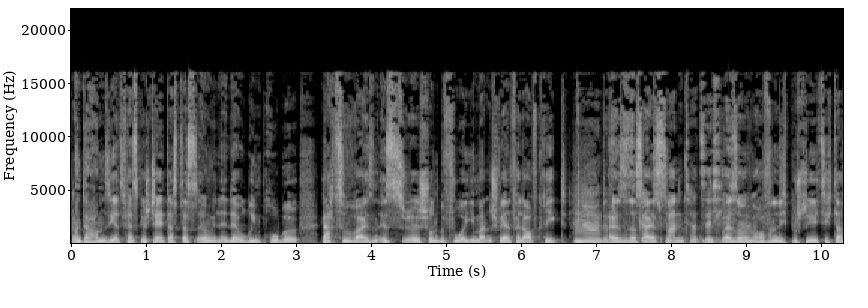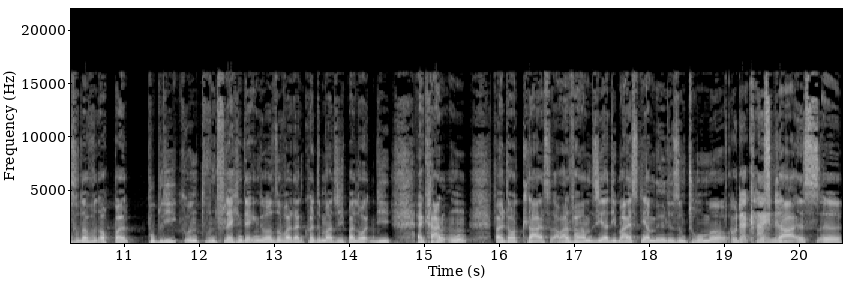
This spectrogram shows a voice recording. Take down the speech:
Und da haben sie jetzt festgestellt, dass das irgendwie in der Urinprobe nachzuweisen ist, äh, schon bevor jemand einen schweren Verlauf kriegt. Ja, das also das heißt, spannend, tatsächlich, also ja. hoffentlich bestätigt sich das oder wird auch bald publik und, und flächendeckend oder so, weil dann könnte man natürlich bei Leuten, die erkranken, weil dort klar ist, am Anfang haben sie ja die meisten ja milde Symptome. Oder keine. Dass klar ist, äh,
